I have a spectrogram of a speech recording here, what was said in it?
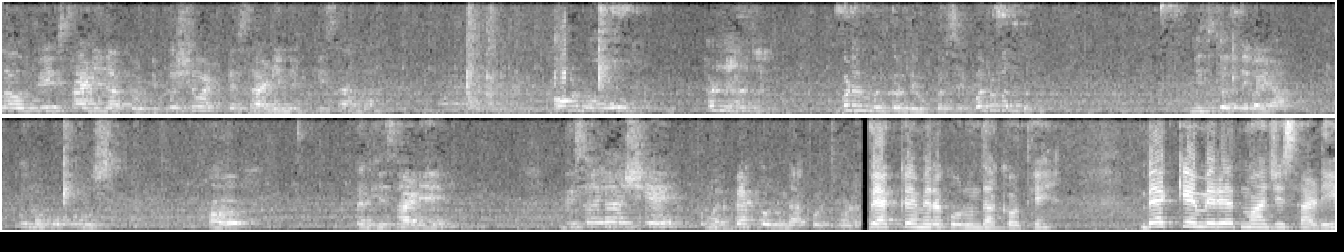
लावते साडी दाखवते. कशी वाटते साडी नक्की सांगा. हो नो हो. हळद हळद. बटन बंद कर देऊ कसे बटन बंद कर. मीच करते बाई तू नको पुरुष हां. तर ही साडी आहे. दिसायला अशी आहे. तुम्हाला बॅक करून दाखवते थोडं. बॅक कॅमेरा करून दाखवते. बॅक कॅमेऱ्यात माझी साडी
